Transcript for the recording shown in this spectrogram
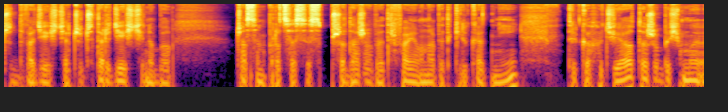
czy 20, czy 40, no bo czasem procesy sprzedażowe trwają nawet kilka dni, tylko chodzi o to, żebyśmy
